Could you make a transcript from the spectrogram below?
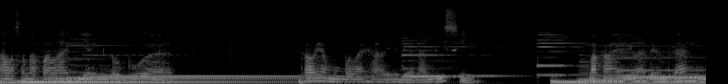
Alasan apa lagi yang ingin kau buat? Kau yang memulai hal ini dengan ambisi. Maka akhirilah dengan berani.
